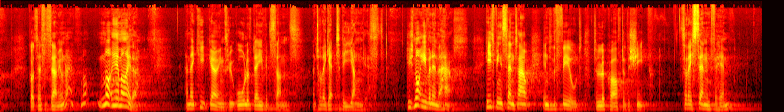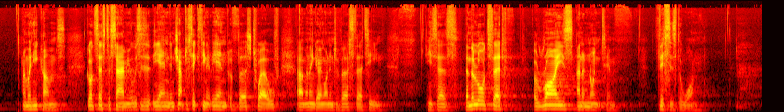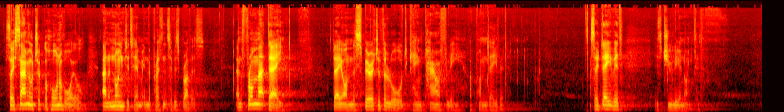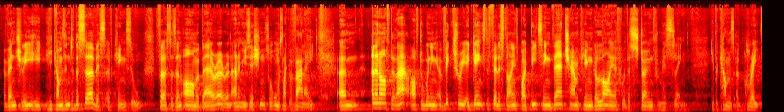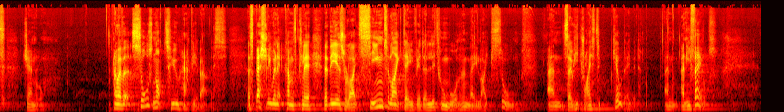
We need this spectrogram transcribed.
God says to Samuel, no, not, not him either. And they keep going through all of David's sons until they get to the youngest, who's not even in the house. He's been sent out into the field to look after the sheep. So they send for him. And when he comes, God says to Samuel, this is at the end, in chapter 16, at the end of verse 12, um, and then going on into verse 13. He says, Then the Lord said, Arise and anoint him. This is the one. So Samuel took the horn of oil and anointed him in the presence of his brothers. And from that day, day on, the Spirit of the Lord came powerfully upon David. So David is duly anointed. Eventually, he, he comes into the service of King Saul, first as an armor bearer and, and a musician, so almost like a valet. Um, and then after that, after winning a victory against the Philistines by beating their champion Goliath with a stone from his sling, he becomes a great general. However, Saul's not too happy about this, especially when it comes clear that the Israelites seem to like David a little more than they like Saul. And so he tries to kill David, and, and he fails.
